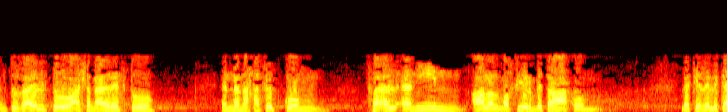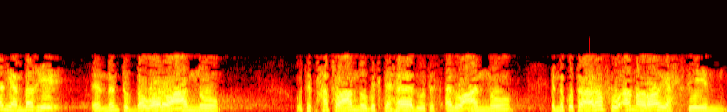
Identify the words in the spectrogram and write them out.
أنتوا زعلتوا عشان عرفتوا ان أنا حاسبكم فقلقانين على المصير بتاعكم. لكن اللي كان ينبغي ان أنتوا تدوروا عنه وتبحثوا عنه باجتهاد وتسألوا عنه انكم تعرفوا أنا رايح فين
